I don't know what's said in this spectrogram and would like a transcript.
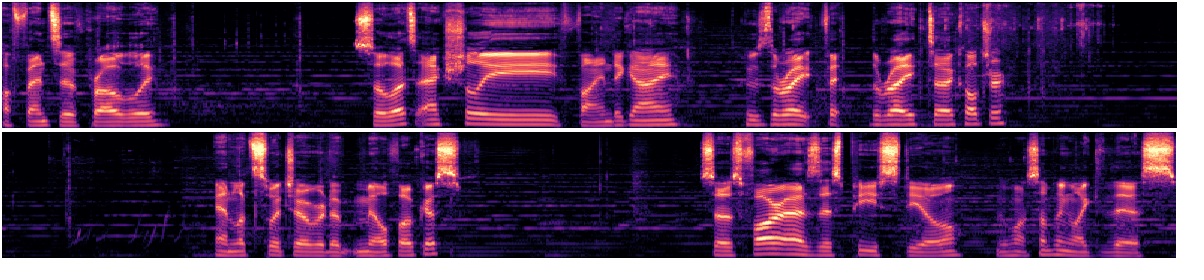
Offensive, probably. So let's actually find a guy who's the right the right uh, culture. And let's switch over to mill focus. So as far as this peace deal, we want something like this.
